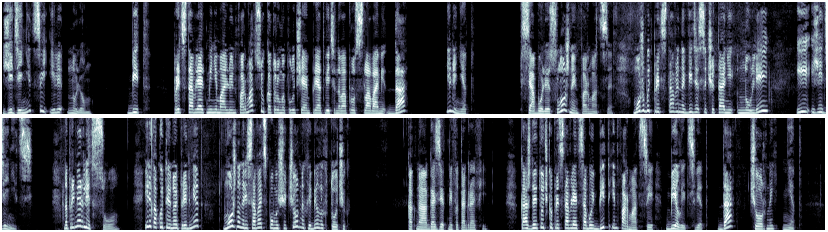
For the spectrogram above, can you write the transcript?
единицей или нулем. Бит представляет минимальную информацию, которую мы получаем при ответе на вопрос словами «да» или «нет». Вся более сложная информация может быть представлена в виде сочетаний нулей и единиц. Например, лицо или какой-то иной предмет можно нарисовать с помощью черных и белых точек, как на газетной фотографии. Каждая точка представляет собой бит информации, белый цвет «да», черный «нет».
